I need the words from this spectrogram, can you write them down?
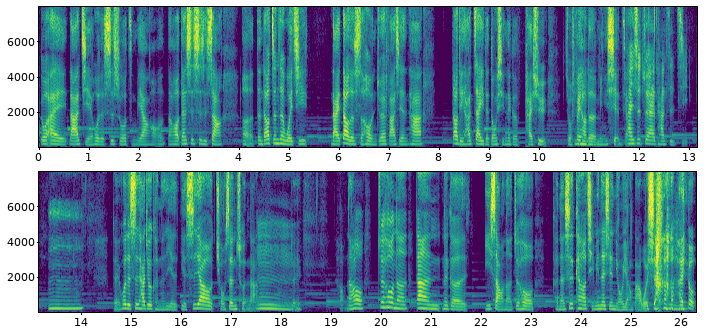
多爱拉杰，或者是说怎么样哈，然后但是事实上，呃，等到真正危机来到的时候，你就会发现他到底他在意的东西那个排序就非常的明显，这样还是最爱他自己。嗯，对，或者是他就可能也也是要求生存啦，嗯，对，好，然后最后呢，当然那个姨嫂呢，最后可能是看到前面那些牛羊吧，我想，嗯。还有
